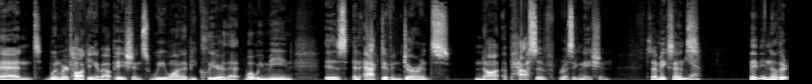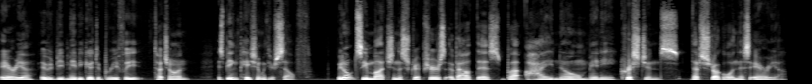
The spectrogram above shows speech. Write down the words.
And when we're talking about patience, we want to be clear that what we mean is an active endurance, not a passive resignation. Does that make sense? Yeah. Maybe another area it would be maybe good to briefly touch on is being patient with yourself. We don't see much in the scriptures about this, but I know many Christians that struggle in this area.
